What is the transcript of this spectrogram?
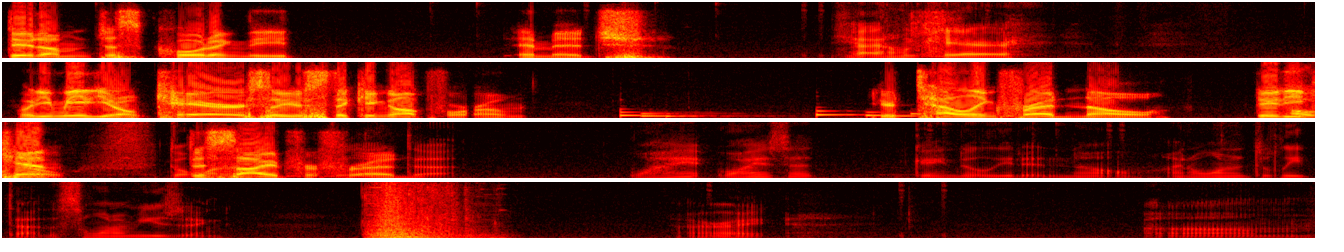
Dude, I'm just quoting the image. Yeah, I don't care. What do you mean you don't care? So you're sticking up for him. You're telling Fred no. Dude, you Oh, can't no. Decide for Fred. That. Why? Why is that getting deleted? No, I don't want to delete that. That's the one I'm using. All right. Um.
